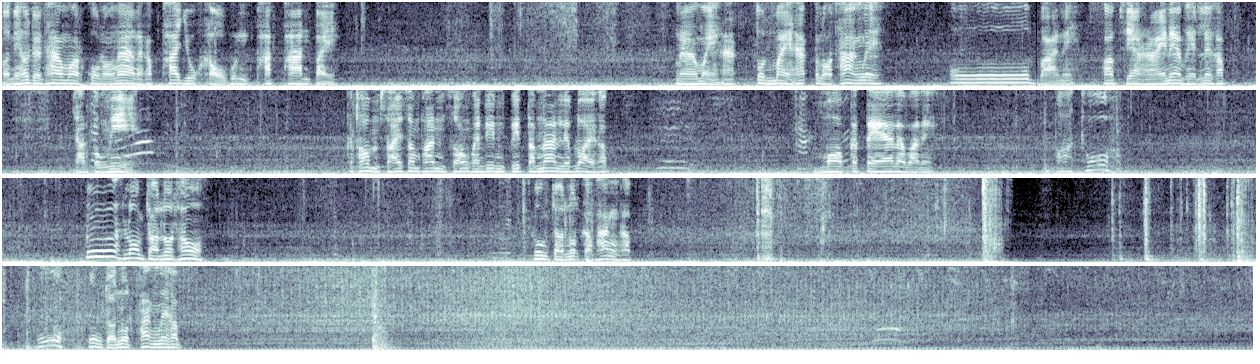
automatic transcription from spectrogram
ตอนนี้เขาเดินทางมอดโค้งหนองหน้านะครับพายุเข่าเพิ่งพัดผ่านไปงาใหม่หัก ต้นไม้หักตลอดทางเลย โอ้บ่านี่ความเสียหายแนบเห็นเลยครับ จากตรงนี้ กระท่อมสายสัมพันธ์สองแผ่นดินปิดตำนานเรียบร้อยครับมอบกระแตแล้ววะนี่ปาโทเออโล่งจอดรถเฮา โล่งจอดรถกับพังครับ โอ้โล่งจอดรถพังเลยครับ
